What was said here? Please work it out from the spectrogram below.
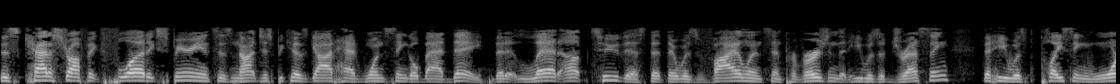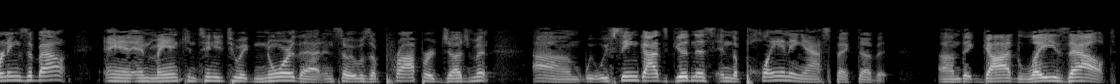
this catastrophic flood experience is not just because God had one single bad day, that it led up to this, that there was violence and perversion that he was addressing, that he was placing warnings about, and, and man continued to ignore that. And so it was a proper judgment. Um, we, we've seen God's goodness in the planning aspect of it, um, that God lays out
